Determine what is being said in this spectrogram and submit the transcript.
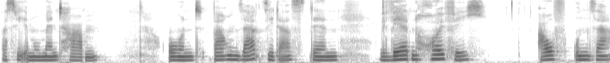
was wir im Moment haben. Und warum sagt sie das? Denn wir werden häufig auf unser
